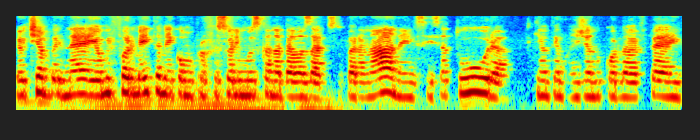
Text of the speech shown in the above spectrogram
eu tinha, né, eu me formei também como professora em música na Belas Artes do Paraná, né, em licenciatura, fiquei um tempo regendo o coro da UFPR,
